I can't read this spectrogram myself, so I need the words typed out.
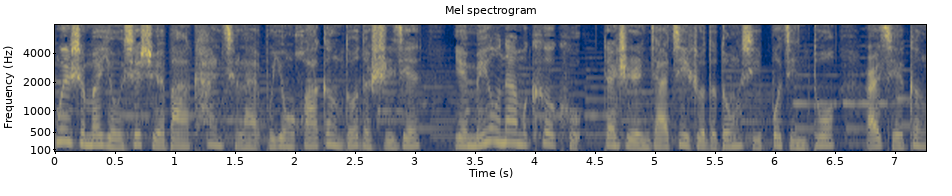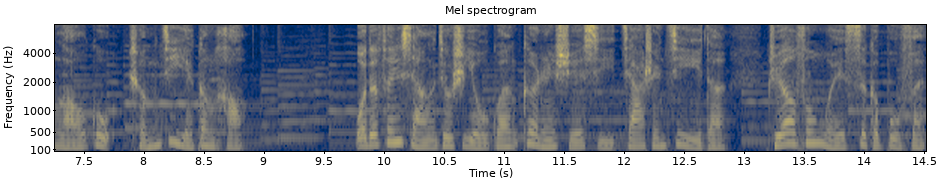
为什么有些学霸看起来不用花更多的时间，也没有那么刻苦，但是人家记住的东西不仅多，而且更牢固，成绩也更好？我的分享就是有关个人学习加深记忆的，主要分为四个部分：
